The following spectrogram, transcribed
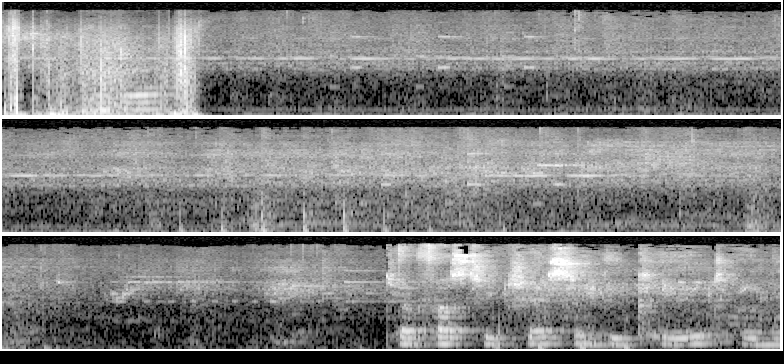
Und Ich habe fast die Jessie gekillt, oder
